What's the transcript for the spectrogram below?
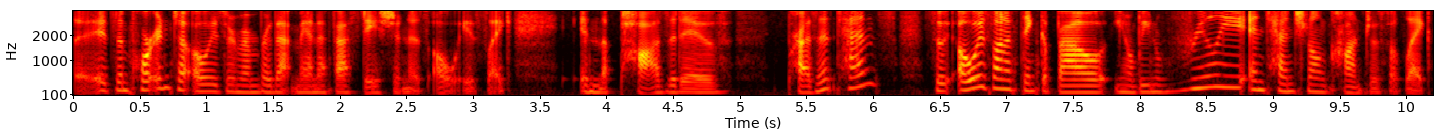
it's important to always remember that manifestation is always like in the positive present tense. So we always want to think about, you know, being really intentional and conscious of like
